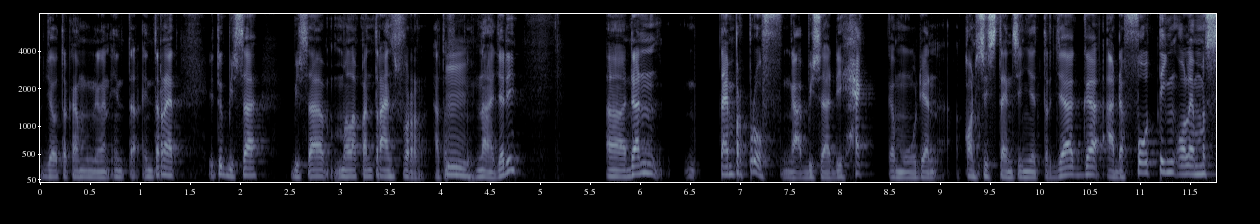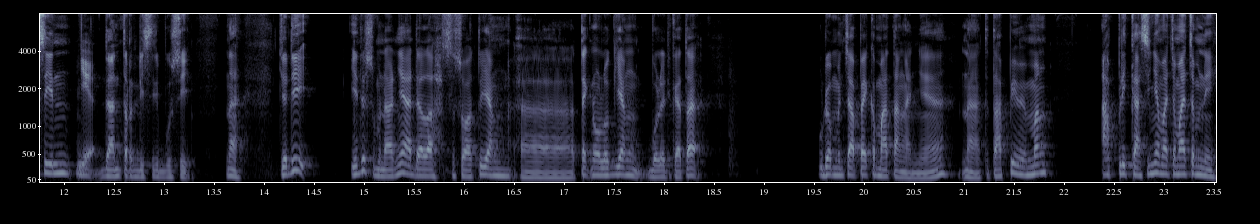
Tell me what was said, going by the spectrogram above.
jauh terkambung dengan inter- internet itu bisa bisa melakukan transfer atas itu. Nah jadi eh, dan tamper proof nggak bisa dihack kemudian konsistensinya terjaga ada voting oleh mesin Iya. dan terdistribusi nah jadi itu sebenarnya adalah sesuatu yang eh, teknologi yang boleh dikata udah mencapai kematangannya nah tetapi memang aplikasinya macam-macam nih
